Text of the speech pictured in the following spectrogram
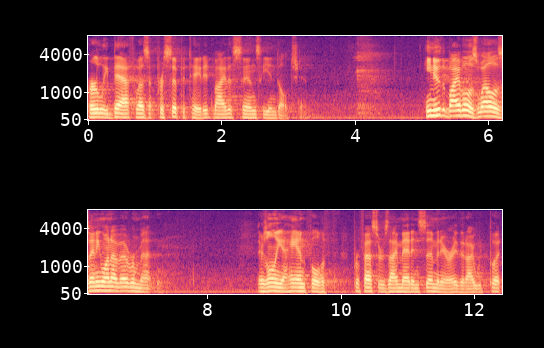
early death wasn't precipitated by the sins he indulged in. He knew the Bible as well as anyone I've ever met. There's only a handful of professors I met in seminary that I would put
